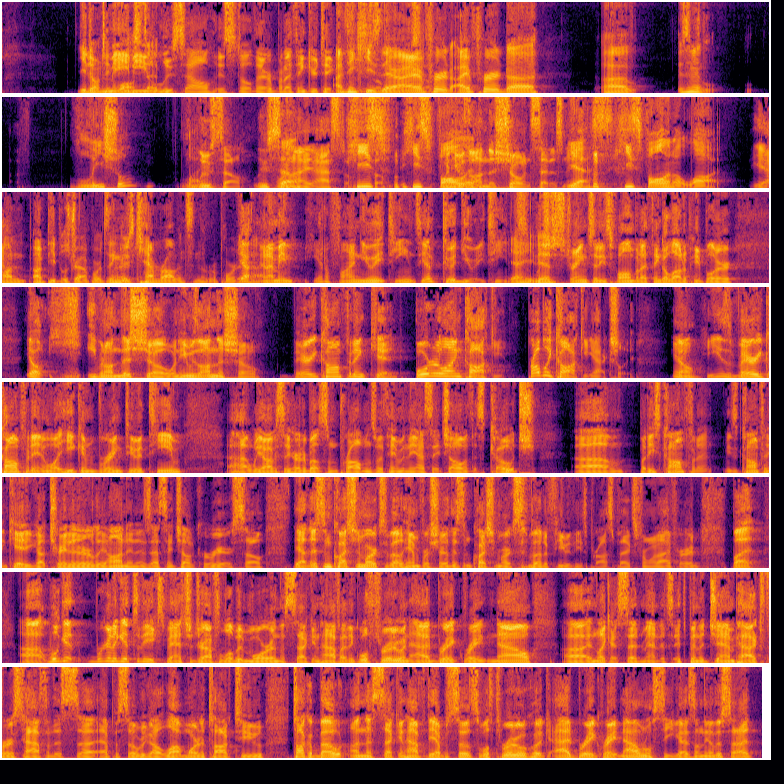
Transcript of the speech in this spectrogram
you don't take Maybe Wallstedt. Lysell is still there, but I think you're taking. I think Hughes he's there. I've heard. I've heard. Uh, uh, isn't it Leishel? Lucel. Lucelle. When I asked him, He's so- he's fallen he was on the show and said his name. Yes, he's fallen a lot. Yeah. on on people's draft boards. I think it was Cam Robinson that reported. Yeah, that. and I mean, he had a fine U18s. He had good U18s. Yeah, he which did. is strange that he's fallen, but I think a lot of people are, you know, he- even on this show when he was on this show, very confident kid, borderline cocky, probably cocky actually. You know, he's very confident in what he can bring to a team. Uh, we obviously heard about some problems with him in the SHL with his coach. Um, but he's confident. He's a confident kid. He got traded early on in his SHL career. So yeah, there's some question marks about him for sure. There's some question marks about a few of these prospects from what I've heard. But uh, we'll get we're gonna get to the expansion draft a little bit more in the second half. I think we'll throw to an ad break right now. Uh, and like I said, man, it's it's been a jam packed first half of this uh, episode. We got a lot more to talk to talk about on the second half of the episode. So we'll throw to a quick ad break right now, and we'll see you guys on the other side.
